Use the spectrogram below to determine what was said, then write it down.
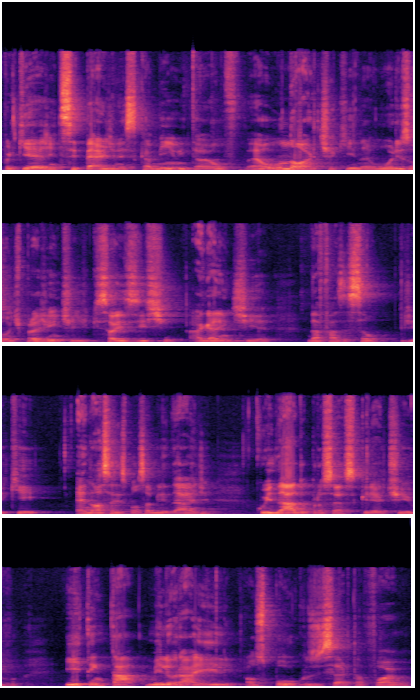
porque a gente se perde nesse caminho, então é um, é um norte aqui, né? um horizonte pra gente de que só existe a garantia da fazeção, de que é nossa responsabilidade cuidar do processo criativo e tentar melhorar ele aos poucos de certa forma.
